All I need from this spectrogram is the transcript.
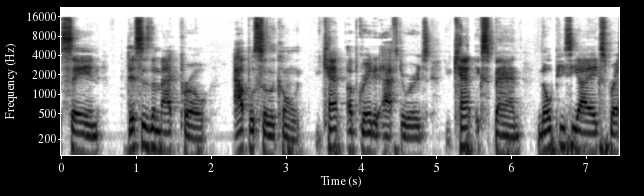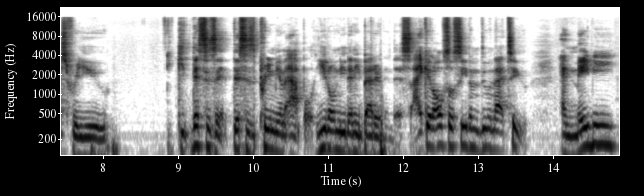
saying, this is the Mac Pro Apple Silicon. You can't upgrade it afterwards. You can't expand. No PCI Express for you. This is it. This is premium Apple. You don't need any better than this. I could also see them doing that too. And maybe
